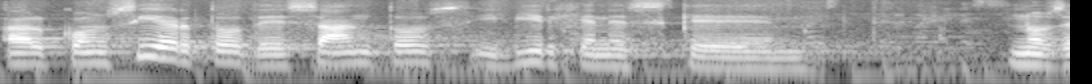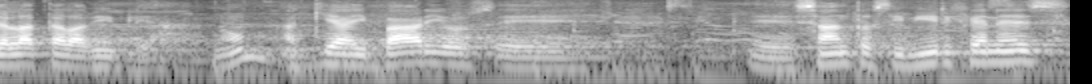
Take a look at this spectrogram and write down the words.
al concierto de santos y vírgenes que nos relata la Biblia. Aquí hay varios eh, santos y vírgenes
